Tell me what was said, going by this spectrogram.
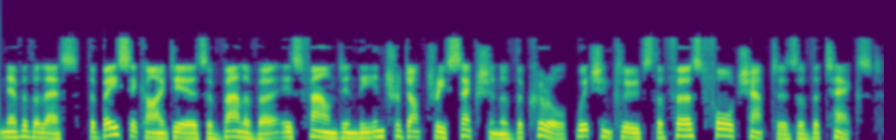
Nevertheless, the basic ideas of Valluvar is found in the introductory section of the Kural, which includes the first four chapters of the text.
